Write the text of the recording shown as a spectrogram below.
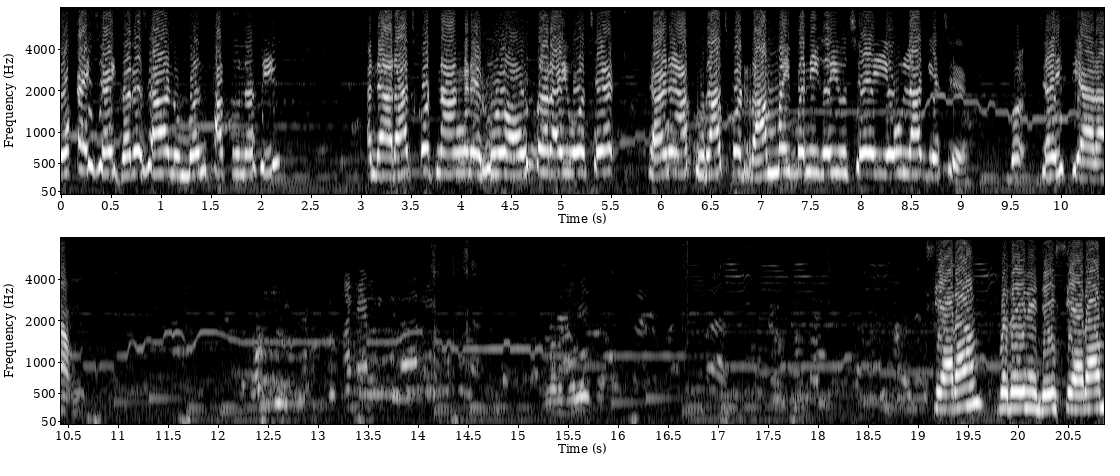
રોકાઈ જાય, ઘરે જવાનું મન થતું નથી. અને આ રાજકોટના આંગણે રૂડો અવસર આવ્યો છે. જાણે આખું રાજકોટ રામમય બની ગયું છે, એવું લાગે છે. જય સિયારામ સિયારામ બધાને જય સિયારામ.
